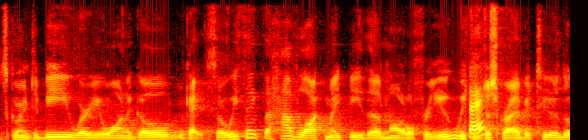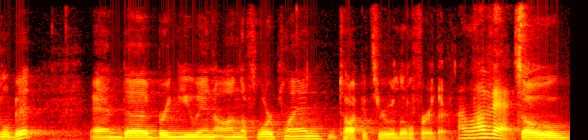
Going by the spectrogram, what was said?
is going to be, where you want to go. Okay. So we think the Havelock might be the model for you. We Okay. can describe it to you a little bit. And uh, bring you in on the floor plan, talk it through a little further. I love it. So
